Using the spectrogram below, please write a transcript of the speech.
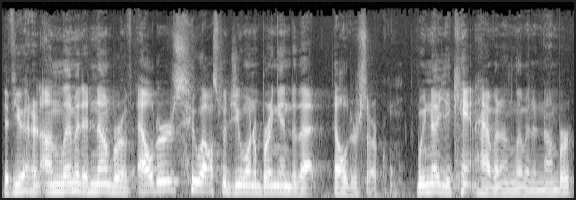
If you had an unlimited number of elders, who else would you want to bring into that elder circle? We know you can't have an unlimited number,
